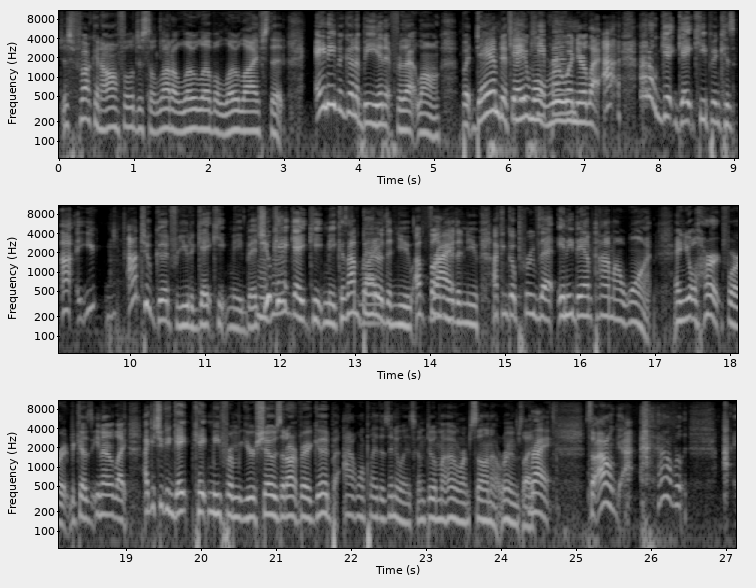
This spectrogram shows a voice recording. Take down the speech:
just fucking awful. Just a lot of low level low lifes that ain't even gonna be in it for that long. But damned if they won't ruin your life. I I don't get gatekeeping because I you I'm too good for you to gatekeep me, bitch. You mm-hmm. can't gatekeep me because I'm better Right. than you. I'm funnier Right. than you. I can go prove that any damn time I want, and you'll hurt for it because you know like I guess you can gatekeep me from your shows that aren't very good, but I don't want to play those anyways. I'm doing my own where I'm selling out rooms, like Right. so I don't, I, I don't really,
